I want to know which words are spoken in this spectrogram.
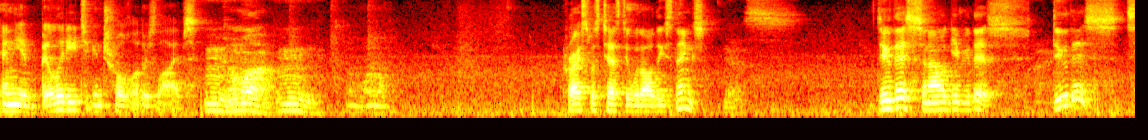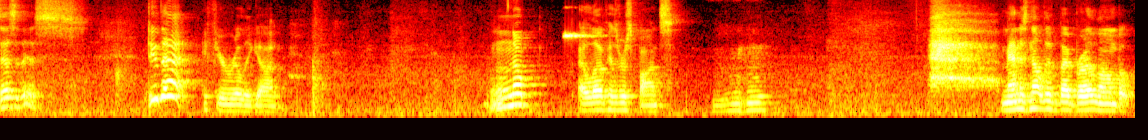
and the ability to control others' lives. Come on. Come on. Christ was tested with all these things. Yes. Do this and I will give you this. Do this, it says this. Do that if you're really God. Nope. I love his response. Mm-hmm. Man does not live by bread alone, but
